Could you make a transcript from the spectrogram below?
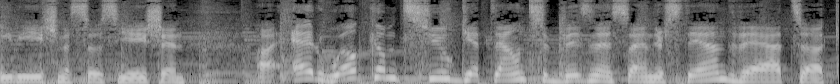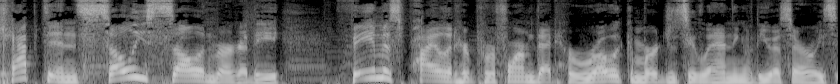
Aviation Association. Uh, Ed, welcome to Get Down to Business. I understand that uh, Captain Sully Sullenberger, the famous pilot who performed that heroic emergency landing of the U.S. Airways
